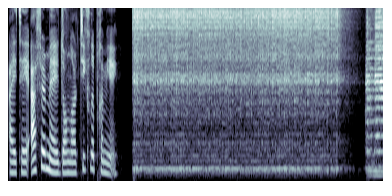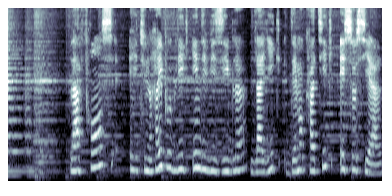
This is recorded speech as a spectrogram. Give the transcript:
a été affirmé dans l'article 1er. La France est une république indivisible, laïque, démocratique et sociale.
